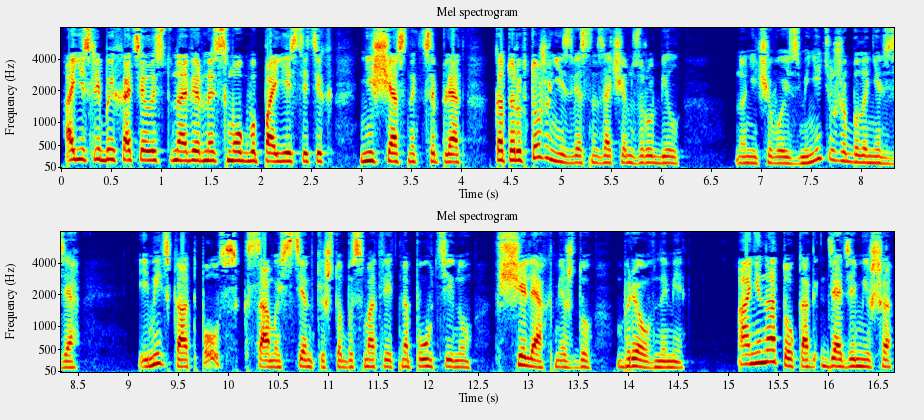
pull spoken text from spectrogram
а если бы и хотелось, то, наверное, смог бы поесть этих несчастных цыплят, которых тоже неизвестно зачем зарубил. Но ничего изменить уже было нельзя, и Митька отполз к самой стенке, чтобы смотреть на паутину в щелях между бревнами а не на то, как дядя Миша,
